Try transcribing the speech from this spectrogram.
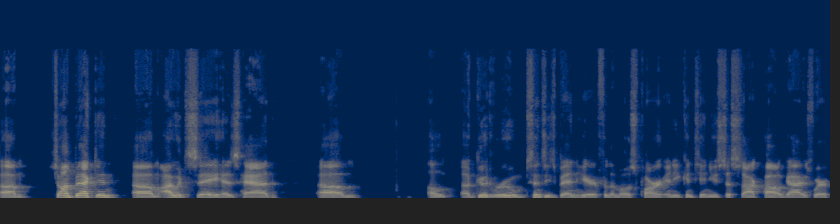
um, Sean Beckton, um, I would say, has had um, a, a, good room since he's been here for the most part. And he continues to stockpile guys where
